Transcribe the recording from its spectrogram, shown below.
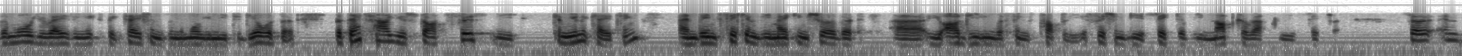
the more you're raising expectations and the more you need to deal with it. But that's how you start firstly communicating and then secondly making sure that uh, you are dealing with things properly, efficiently, effectively, not corruptly, etc. So, and,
